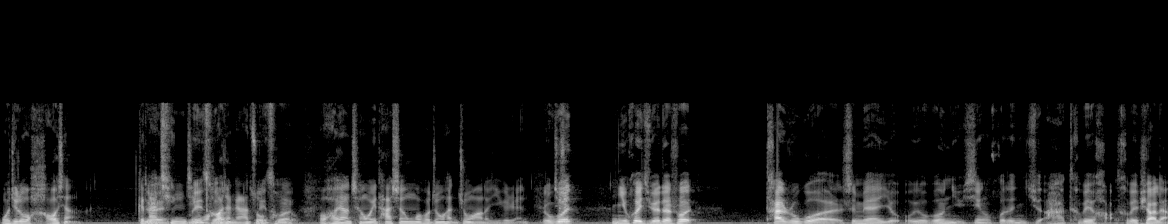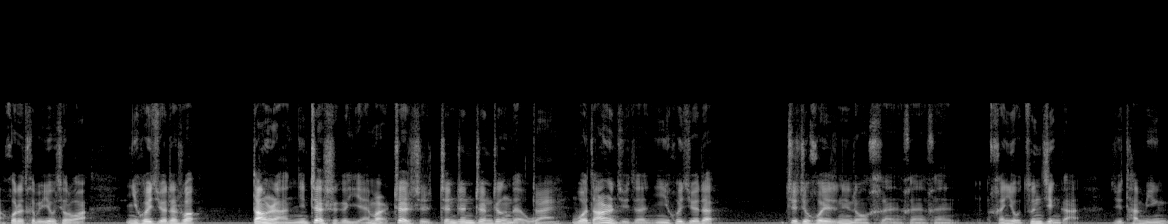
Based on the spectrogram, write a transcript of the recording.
我觉得我好想跟他亲近，我好想跟他做朋友，我好想成为他生活中很重要的一个人。如果你会觉得说，他如果身边有有个女性，或者你觉得啊特别好、特别漂亮或者特别优秀的话，你会觉得说，当然你这是个爷们儿，这是真真正正的我。对，我当然觉得你会觉得，这就会那种很很很很有尊敬感，就他名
